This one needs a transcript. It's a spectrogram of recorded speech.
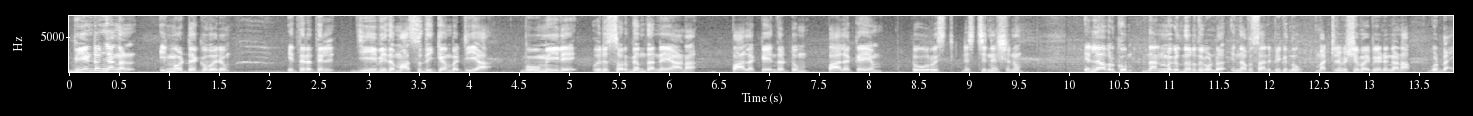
വീണ്ടും ഞങ്ങൾ ഇങ്ങോട്ടേക്ക് വരും. ഇത്തരത്തിൽ ജീവിതം ആസ്വദിക്കാൻ പറ്റിയ ഭൂമിയിലെ ഒരു സ്വർഗം തന്നെയാണ് പാലക്കയം തട്ടും പാലക്കയം ടൂറിസ്റ്റ് ഡെസ്റ്റിനേഷനും. എല്ലാവർക്കും നന്മകൾ നിർത്തുകൊണ്ട് ഇന്ന് അവസാനിപ്പിക്കുന്നു. മറ്റൊരു വിഷയമായി വീണ്ടും കാണാം. Good bye.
